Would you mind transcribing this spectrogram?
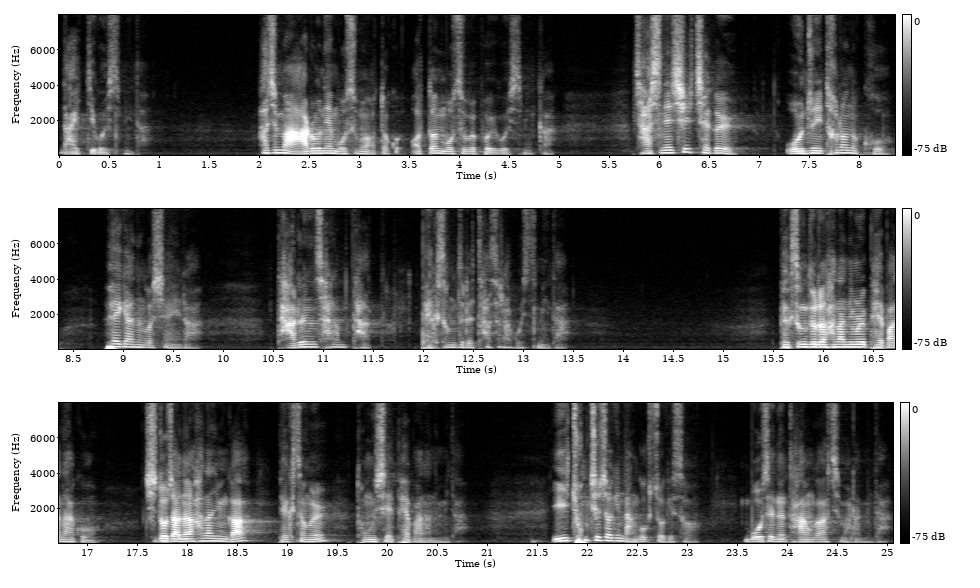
날뛰고 있습니다. 하지만 아론의 모습은 어떤 모습을 보이고 있습니까? 자신의 실책을 온전히 털어놓고 회개하는 것이 아니라 다른 사람 탓, 백성들의 탓을 하고 있습니다. 백성들은 하나님을 배반하고 지도자는 하나님과 백성을 동시에 배반합니다. 이 총체적인 난국 속에서 모세는 다음과 같이 말합니다.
